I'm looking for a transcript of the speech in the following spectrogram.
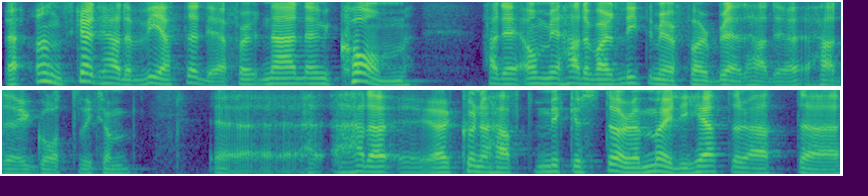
jag önskar att jag hade vetat det. För när den kom, hade, om jag hade varit lite mer förberedd, hade, hade gått liksom... Eh, hade jag kunnat haft mycket större möjligheter att... Eh,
